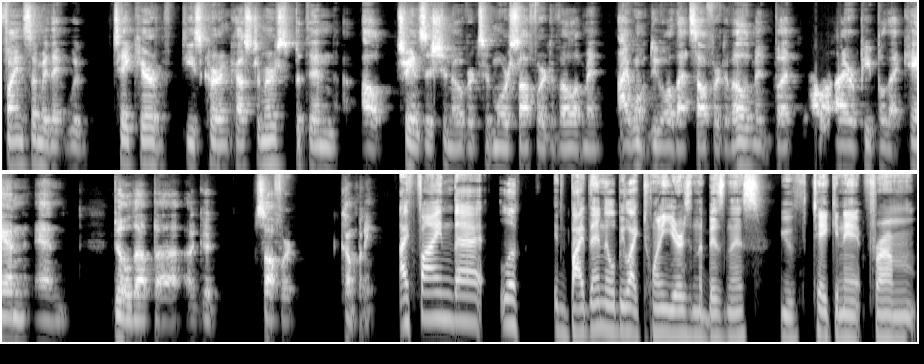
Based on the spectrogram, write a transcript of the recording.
find somebody that would take care of these current customers, but then I'll transition over to more software development. I won't do all that software development, but I'll hire people that can and build up a, a good software company. I find that look by then it'll be like 20 years in the business. You've taken it from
